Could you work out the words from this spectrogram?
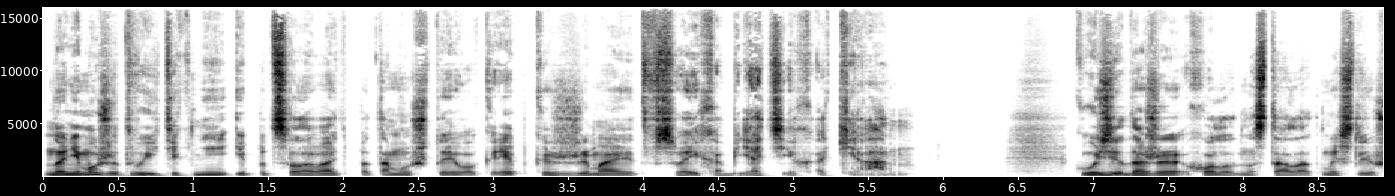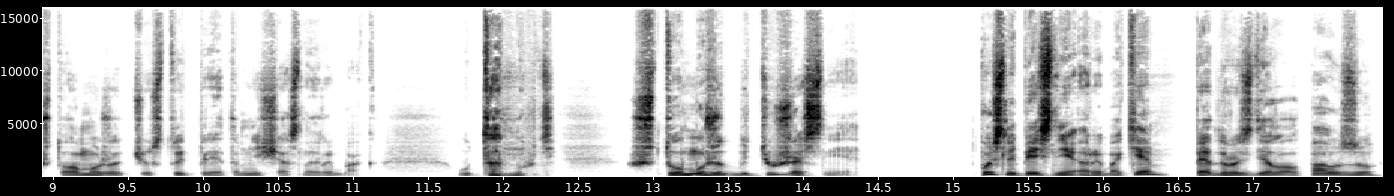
но не может выйти к ней и поцеловать, потому что его крепко сжимает в своих объятиях океан. Кузе даже холодно стало от мысли, что может чувствовать при этом несчастный рыбак. Утонуть! Что может быть ужаснее? После песни о рыбаке Педро сделал паузу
